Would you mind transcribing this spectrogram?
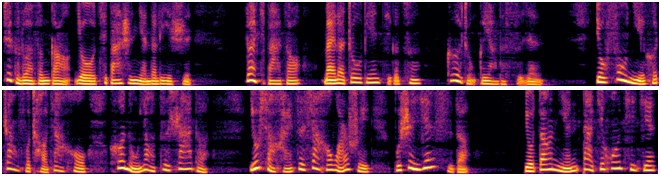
这个乱坟岗有七八十年的历史，乱七八糟埋了周边几个村各种各样的死人，有妇女和丈夫吵架后喝农药自杀的，有小孩子下河玩水不慎淹死的，有当年大饥荒期间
